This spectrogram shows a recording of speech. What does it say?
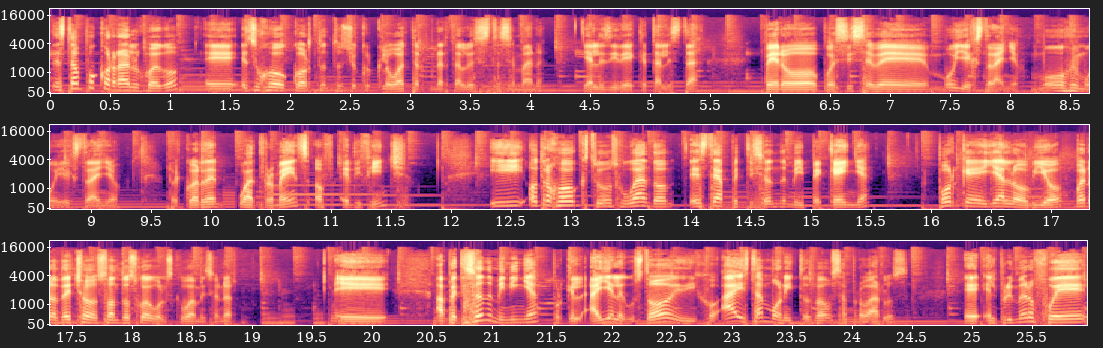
está un poco raro el juego, eh, es un juego corto, entonces yo creo que lo voy a terminar tal vez esta semana, ya les diré qué tal está. Pero pues sí se ve muy extraño, muy muy extraño. Recuerden What Remains of Eddie Finch. Y otro juego que estuvimos jugando, este a petición de mi pequeña, porque ella lo vio. Bueno, de hecho son dos juegos los que voy a mencionar. Eh, a petición de mi niña, porque a ella le gustó y dijo, ay, están bonitos, vamos a probarlos. Eh, el primero fue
